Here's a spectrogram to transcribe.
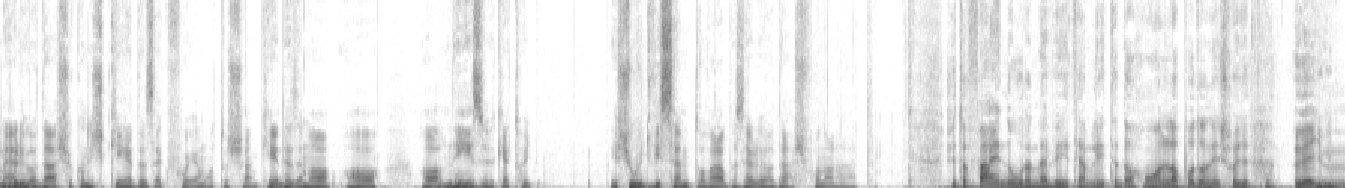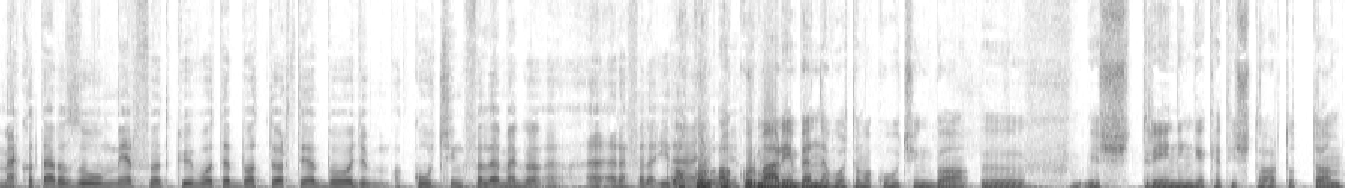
előadásokon is kérdezek folyamatosan, kérdezem a, a, a nézőket, hogy, és úgy viszem tovább az előadás fonalát. És itt a Fájnóra nevét említed a honlapodon is, hogy ő egy meghatározó mérföldkő volt ebbe a történetbe, hogy a coaching fele, meg a, e, erre fele irányulja? Akkor, akkor már én benne voltam a coachingba, és tréningeket is tartottam.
